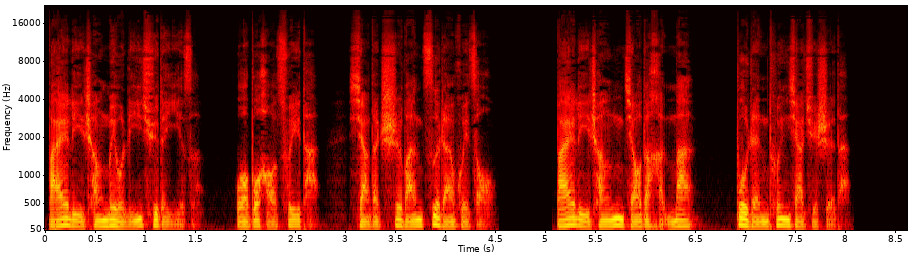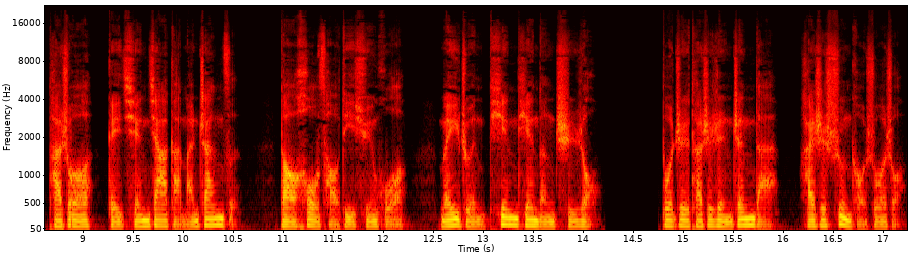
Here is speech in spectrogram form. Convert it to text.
百里城没有离去的意思，我不好催他，想他吃完自然会走。百里城嚼得很慢，不忍吞下去似的。他说：“给钱家赶完毡子，到后草地寻活，没准天天能吃肉。”不知他是认真的还是顺口说说。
